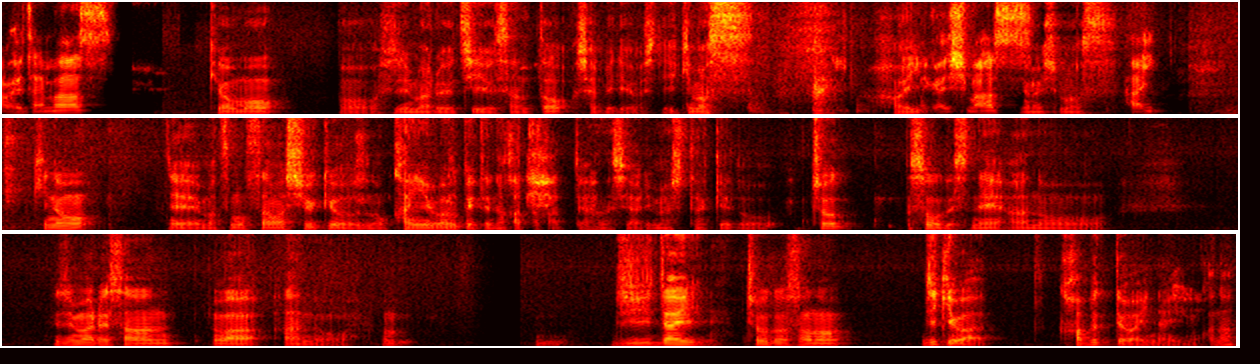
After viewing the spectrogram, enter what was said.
おはようございます。今日もお藤丸千優さんとおしゃべりをしていきますはいお願いします。お願いしますはい。昨日、えー松本さんは宗教の勧誘は受けてなかったかっていう話ありましたけどちょそうですねあの藤丸さんはあの時代ちょうどその時期はかぶってはいないのかな？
